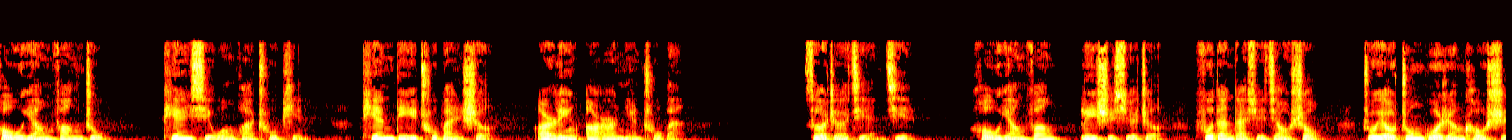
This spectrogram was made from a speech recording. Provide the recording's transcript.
侯阳方著，天喜文化出品。天地出版社，二零二二年出版。作者简介：侯阳方，历史学者，复旦大学教授，著有《中国人口史》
